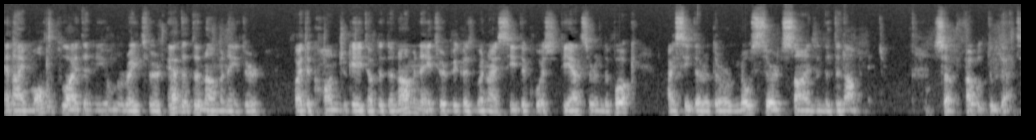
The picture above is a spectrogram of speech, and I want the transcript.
and I multiply the numerator and the denominator by the conjugate of the denominator because when I see the question, the answer in the book, I see that there are no surd signs in the denominator. So I will do that.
